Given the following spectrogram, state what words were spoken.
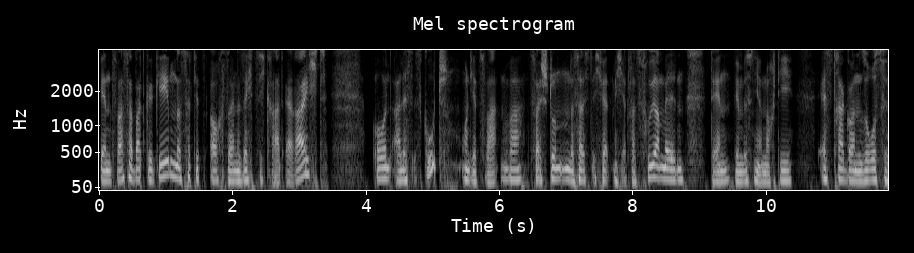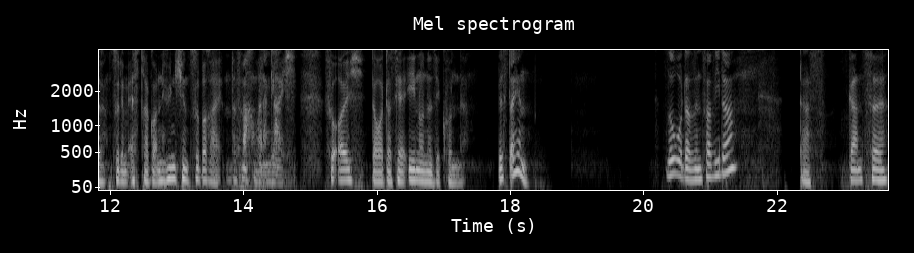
ins Wasserbad gegeben. Das hat jetzt auch seine 60 Grad erreicht und alles ist gut. Und jetzt warten wir zwei Stunden. Das heißt, ich werde mich etwas früher melden, denn wir müssen ja noch die Estragon-Soße zu dem Estragon-Hühnchen zubereiten. Das machen wir dann gleich. Für euch dauert das ja eh nur eine Sekunde. Bis dahin. So, da sind wir wieder. Das ganze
